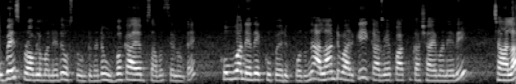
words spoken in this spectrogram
ఒబేస్ ప్రాబ్లం అనేది వస్తూ ఉంటుంది. అంటే ఉబ్బకాయ సమస్యలు ఉంటాయి. కొవ్వు అనేది ఎక్కువ పెరిగిపోతుంది. అలాంటి వారికి ఈ కరివేపాకు కషాయం అనేది చాలా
